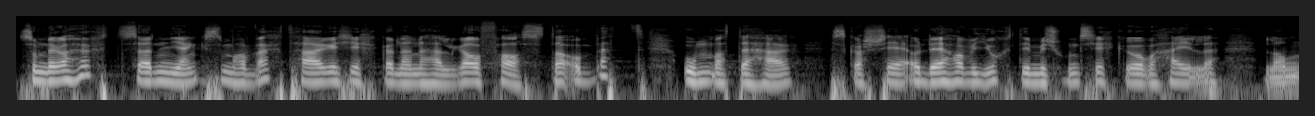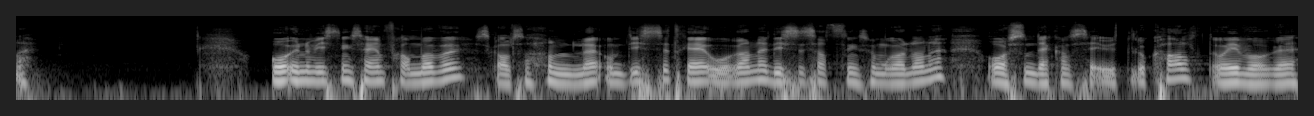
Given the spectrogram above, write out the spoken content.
Som dere har hørt, så er det en gjeng som har vært her i kirka denne helga og fasta og bedt om at det her skal skje. Og det har vi gjort i misjonskirker over hele landet. Og undervisningsserien framover skal altså handle om disse tre ordene, disse satsingsområdene, og hvordan det kan se ut lokalt og i våre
